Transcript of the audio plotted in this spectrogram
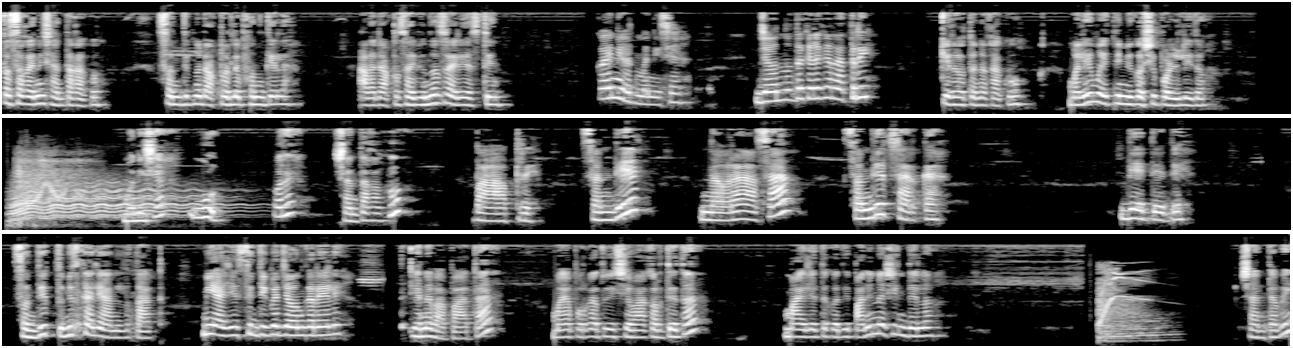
तसं काही नाही शांता काकू संदीपनं डॉक्टरला फोन केला. आता डॉक्टर साहेब येऊनच राहिले असतील. काय नाही होत मनीषा. जेवण नव्हतं केलं का रात्री? केलं होतं ना काकू. मला माहिती मी कशी पडली तर मनीषा अरे शांता काकू बापरे. संदीप नवरा असा? संदीप सारखा. दे दे दे. संदीप तुम्हीच खाली आणलं ताट? मी आजी असतील तिकडे जेवण करायला? घे ना बापा आता. माया पोरगा तुझी सेवा करते तर. मायले तर कधी पाणी नशीन दिलं. शांताबाई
